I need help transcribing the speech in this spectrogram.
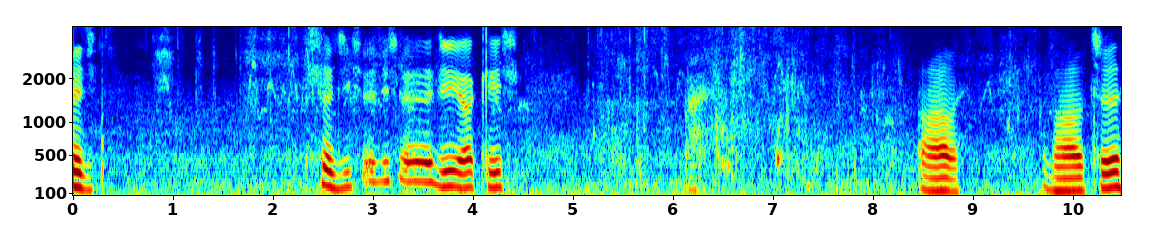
Siedzi. Siedzi, siedzi, siedzi jakiś. Ale walczy.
